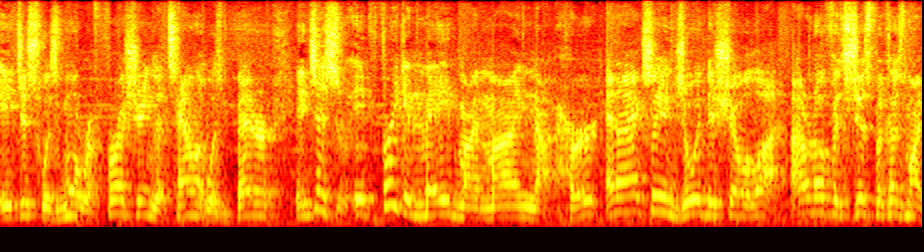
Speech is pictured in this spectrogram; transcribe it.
it just was more refreshing. The talent was better. It just, it freaking made my mind not hurt, and I actually enjoyed this show a lot. I don't know if it's just because my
